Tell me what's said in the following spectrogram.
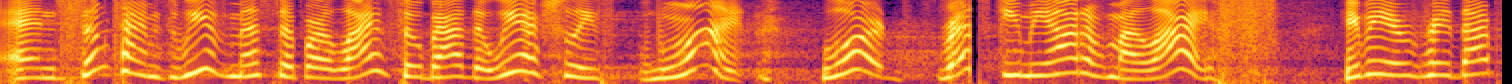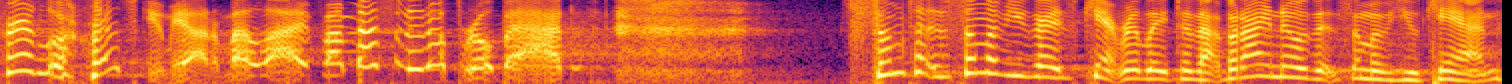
And sometimes we have messed up our lives so bad that we actually want, Lord, rescue me out of my life. Anybody ever prayed that prayer? Lord, rescue me out of my life. I'm messing it up real bad. Sometimes, some of you guys can't relate to that, but I know that some of you can.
